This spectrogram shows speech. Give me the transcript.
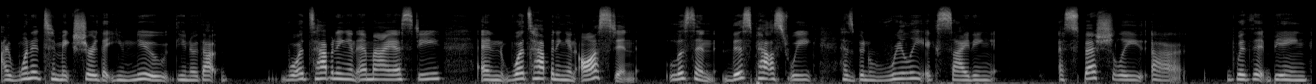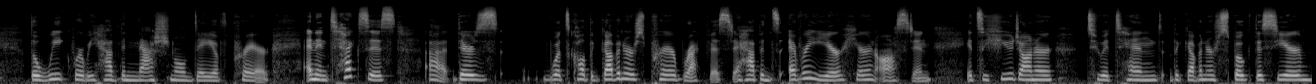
I wanted to make sure that you knew you know that what's happening in MISD and what's happening in Austin listen, this past week has been really exciting, especially. Uh, with it being the week where we have the National Day of Prayer. And in Texas, uh, there's what's called the Governor's Prayer Breakfast. It happens every year here in Austin. It's a huge honor to attend. The governor spoke this year.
